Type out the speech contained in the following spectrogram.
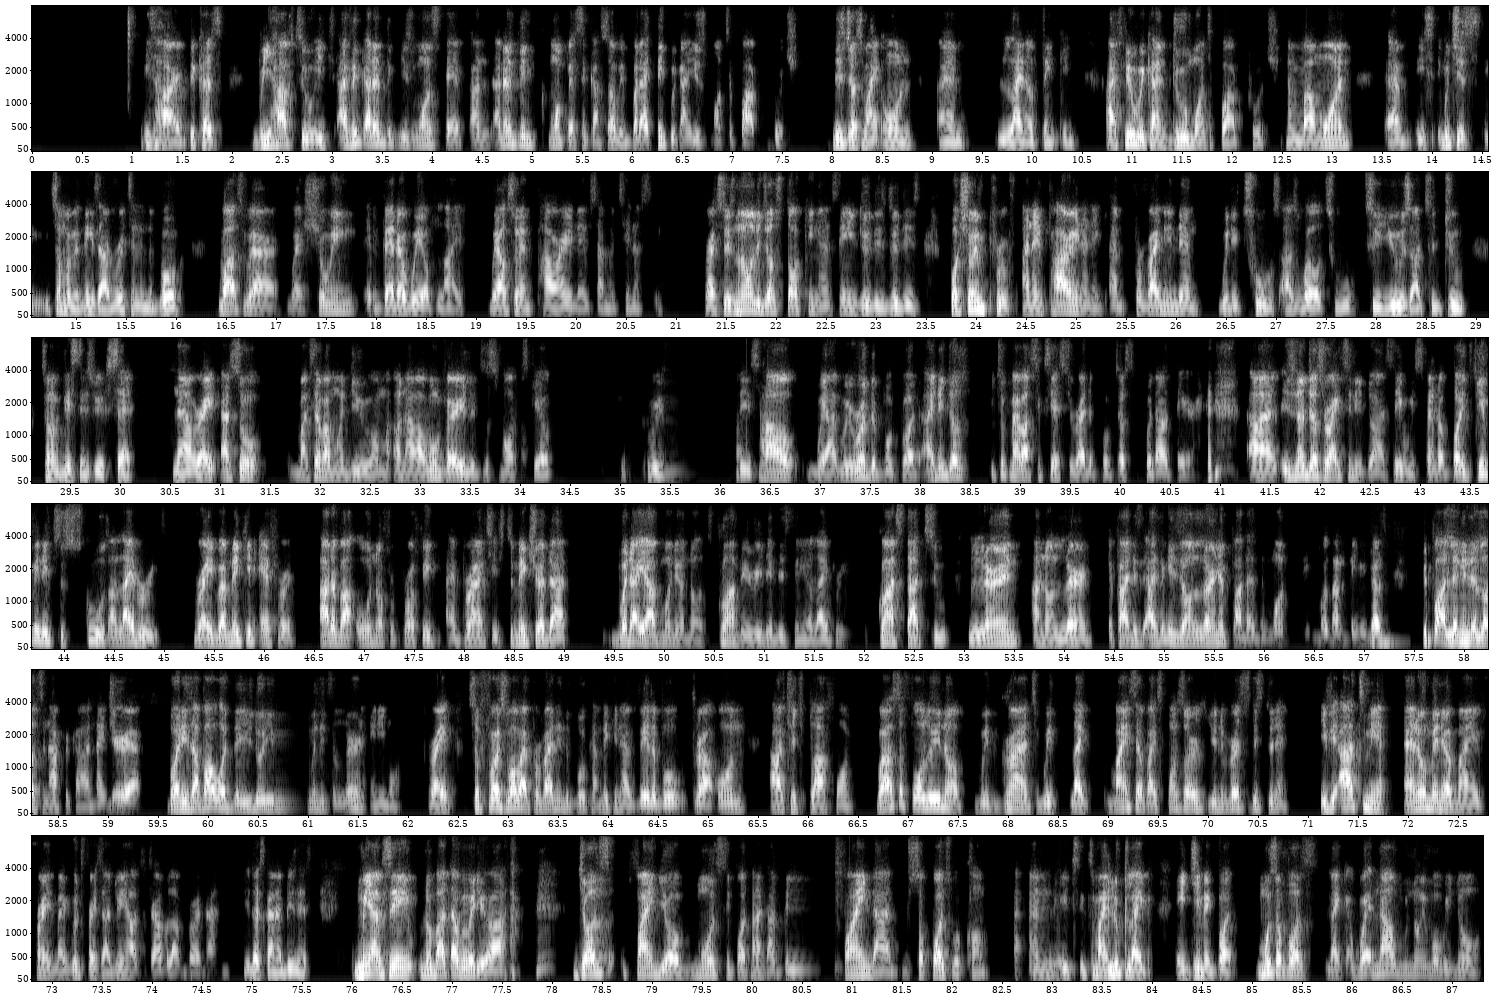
It's hard because we have to. It, I think I don't think it's one step, and I don't think one person can solve it. But I think we can use multiple approach. This is just my own um, line of thinking. I feel we can do multiple approach. Number one, um, is which is some of the things I've written in the book. Whilst we are we're showing a better way of life, we're also empowering them simultaneously, right? So it's not only just talking and saying do this, do this, but showing proof and empowering and, and providing them with the tools as well to to use and to do some of these things we've said now, right? And so myself and Mondiu on, on our own very little small scale, we've this how we are, we wrote the book, but I didn't just it took me about six years to write the book just put out there. uh, it's not just writing it down and say we spend up, but it's giving it to schools and libraries, right? We're making effort out of our own not-for-profit uh, branches to make sure that whether you have money or not, go and be reading this in your library. Go and start to learn and unlearn. In fact, I think it's the unlearning part that's the most important thing because people are learning a lot in Africa and Nigeria, but it's about what they don't even need to learn anymore, right? So first, while we're providing the book and making it available through our own outreach platform, we're also following up with grants. With like myself, I sponsor university students. If you ask me, I know many of my friends, my good friends, are doing how to travel abroad and do this kind of business. Me, I'm saying no matter where you are, just find your most important ability. Find that support will come, and it, it might look like a gimmick, but most of us, like now knowing what we know,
